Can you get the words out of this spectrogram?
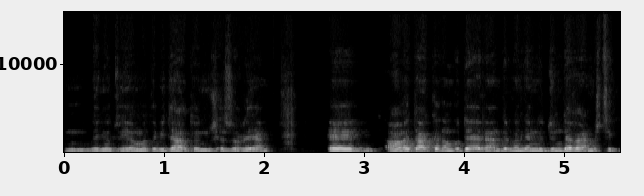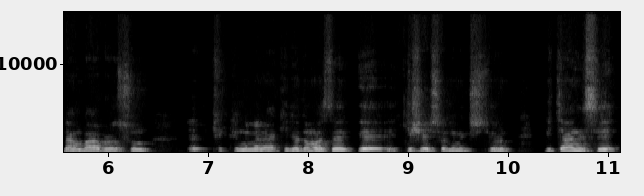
beni duyamadı. Bir daha döneceğiz oraya. E, Ahmet Hakan'ın bu değerlendirmelerini dün de vermiştik. Ben Barbaros'un e, fikrini merak ediyordum ama size e, iki şey söylemek istiyorum. Bir tanesi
